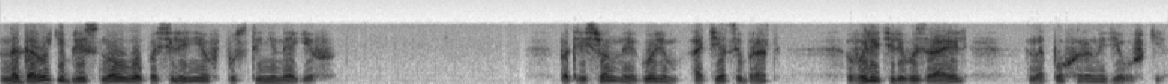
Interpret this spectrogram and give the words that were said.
на дороге близ нового поселения в пустыне Негев. Потрясенные горем отец и брат вылетели в Израиль на похороны девушки.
